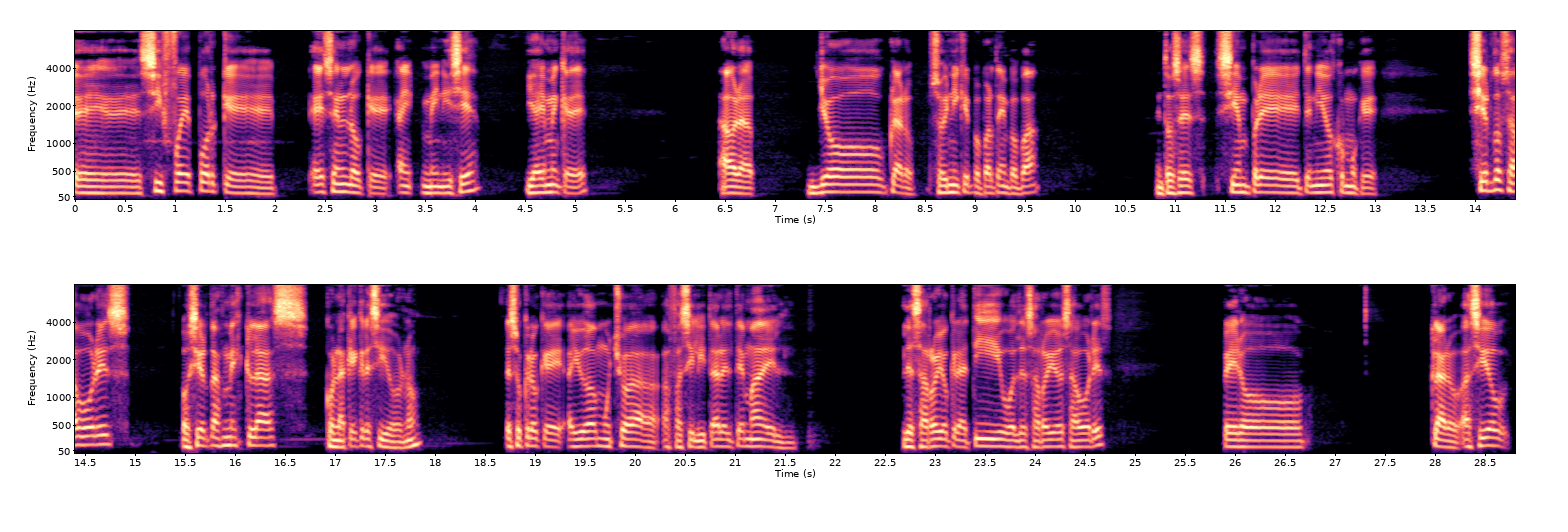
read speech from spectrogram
eh, sí fue porque es en lo que me inicié y ahí me quedé. Ahora, yo, claro, soy Nikkei por parte de mi papá. Entonces siempre he tenido como que ciertos sabores o ciertas mezclas con las que he crecido, ¿no? Eso creo que ha ayudado mucho a facilitar el tema del desarrollo creativo, el desarrollo de sabores. Pero, claro, ha sido,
